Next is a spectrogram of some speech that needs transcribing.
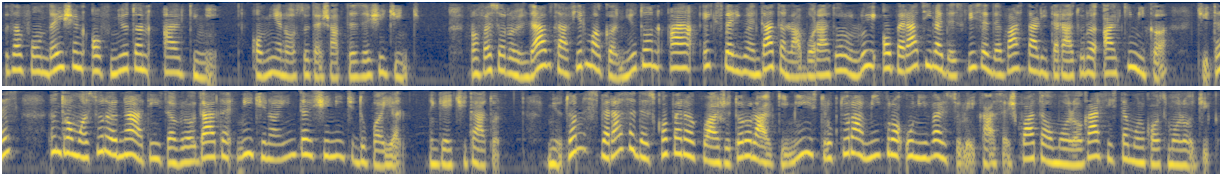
The Foundation of Newton Alchemy, 1975. Profesorul Dobbs afirmă că Newton a experimentat în laboratorul lui operațiile descrise de vasta literatură alchimică, citesc, într-o măsură neatinsă vreodată nici înainte și nici după el. Închei citatul. Newton spera să descoperă cu ajutorul alchimiei structura micro-universului ca să-și poată omologa sistemul cosmologic.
